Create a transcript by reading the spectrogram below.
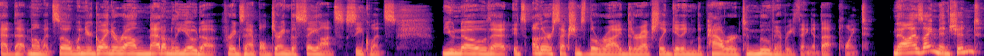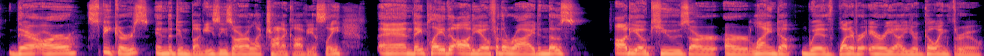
at that moment. So when you're going around Madame Leota, for example, during the seance sequence, you know that it's other sections of the ride that are actually getting the power to move everything at that point. Now, as I mentioned, there are speakers in the Doom buggies. These are electronic, obviously, and they play the audio for the ride, and those audio cues are are lined up with whatever area you're going through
